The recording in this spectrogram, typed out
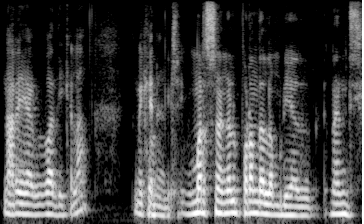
நிறைய விவாதிக்கலாம். மிக்க நன்றி. விமர்சனங்கள் புறந்தள்ள முடியாதது நன்றி.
